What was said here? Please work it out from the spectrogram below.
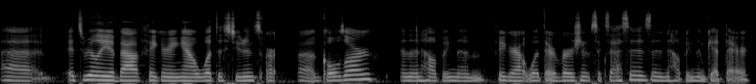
Uh, it's really about figuring out what the students' are, uh, goals are and then helping them figure out what their version of success is and helping them get there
